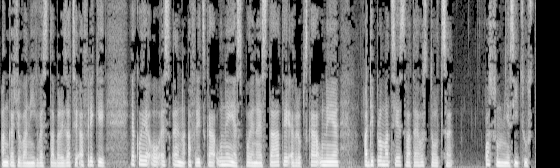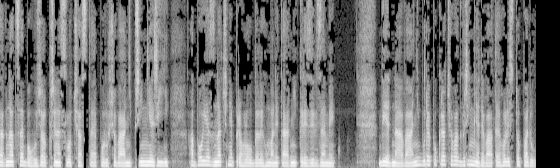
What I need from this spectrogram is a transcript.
angažovaných ve stabilizaci Afriky, jako je OSN, Africká unie, Spojené státy, Evropská unie a diplomacie svatého stolce. Osm měsíců stagnace bohužel přineslo časté porušování příměří a boje značně prohloubily humanitární krizi v zemi. Vyjednávání bude pokračovat v Římě 9. listopadu.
